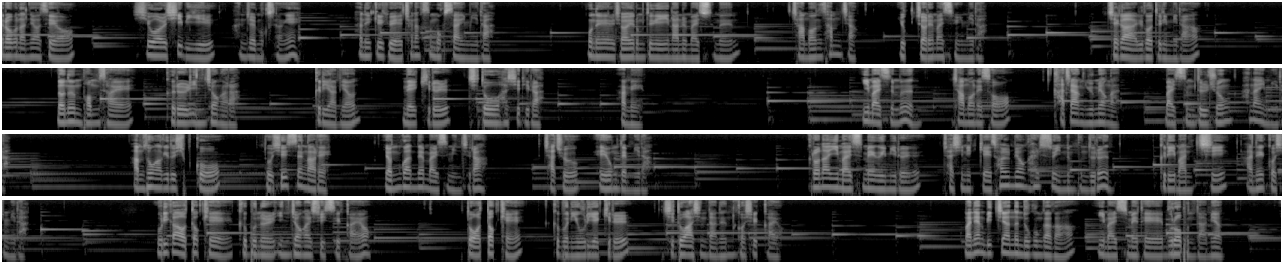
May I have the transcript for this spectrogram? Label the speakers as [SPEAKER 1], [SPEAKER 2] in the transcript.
[SPEAKER 1] 여러분 안녕하세요. 10월 12일 한절 묵상의 하늘길 교회 최낙순 목사입니다. 오늘 저와 여러분들이 나눌 말씀은 잠언 3장 6절의 말씀입니다. 제가 읽어 드립니다. 너는 범사에 그를 인정하라. 그리하면 내 길을 지도하시리라. 아멘. 이 말씀은 잠언에서 가장 유명한 말씀들 중 하나입니다. 암송하기도 쉽고 또 실생활에 연관된 말씀인지라 자주 애용됩니다. 그러나 이 말씀의 의미를 자신있게 설명할 수 있는 분들은 그리 많지 않을 것입니다. 우리가 어떻게 그분을 인정할 수 있을까요? 또 어떻게 그분이 우리의 길을 지도하신다는 것일까요? 만약 믿지 않는 누군가가 이 말씀에 대해 물어본다면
